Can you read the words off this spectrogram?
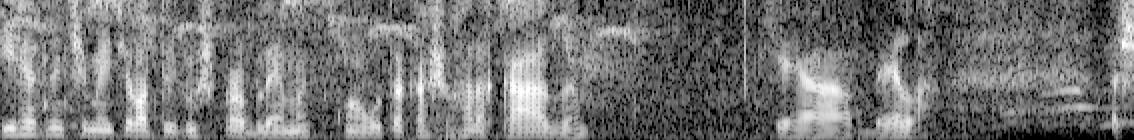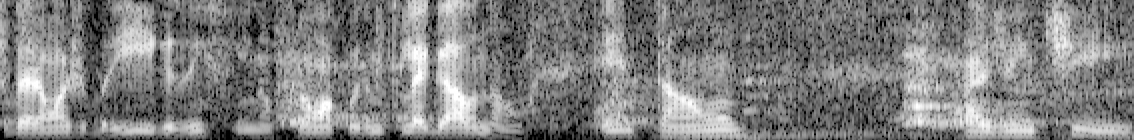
E recentemente ela teve uns problemas com a outra cachorra da casa, que é a Bela tiveram umas brigas, enfim, não foi uma coisa muito legal não. Então a gente.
